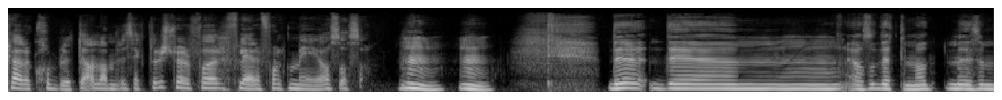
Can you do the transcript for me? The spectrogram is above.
klarer å koble ut til alle andre sektorer, så tror får flere folk med oss også. Mm, mm. Det, det mm, Altså dette med, med liksom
